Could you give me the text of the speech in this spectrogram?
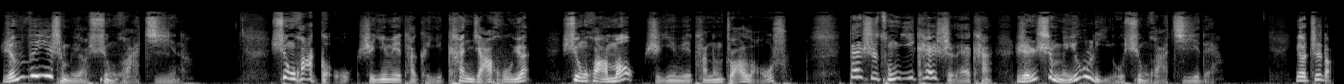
人为什么要驯化鸡呢？驯化狗是因为它可以看家护院，驯化猫是因为它能抓老鼠。但是从一开始来看，人是没有理由驯化鸡的呀。要知道，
